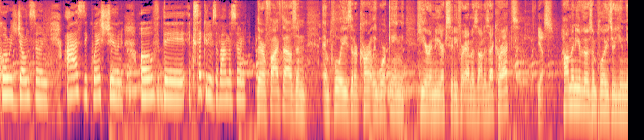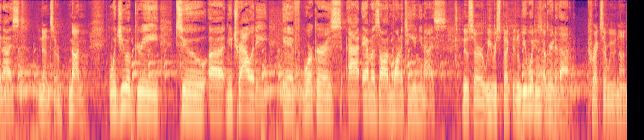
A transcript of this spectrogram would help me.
Corey Johnson, asked the question of the executives of Amazon. There are 5,000 employees that are currently working here in New York City for Amazon. Is that correct? Yes. How many of those employees are unionized? None, sir. None. Would you agree to uh, neutrality if workers at Amazon wanted to unionize? No, sir. We respect an You wouldn't agree to that? Correct, sir. We would not.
